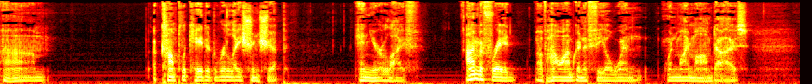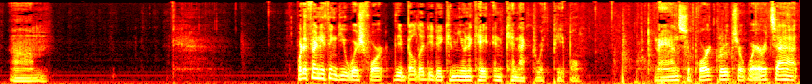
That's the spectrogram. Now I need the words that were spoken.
um, a complicated relationship in your life. I'm afraid of how I'm going to feel when, when my mom dies. Um, what, if anything, do you wish for? The ability to communicate and connect with people. Man, support groups are where it's at.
